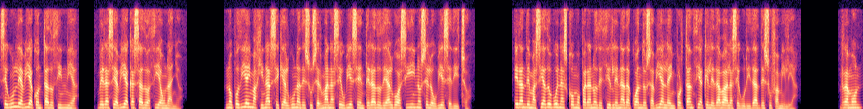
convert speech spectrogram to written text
Según le había contado Cinnia, Vera se había casado hacía un año. No podía imaginarse que alguna de sus hermanas se hubiese enterado de algo así y no se lo hubiese dicho. Eran demasiado buenas como para no decirle nada cuando sabían la importancia que le daba a la seguridad de su familia. Ramón,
